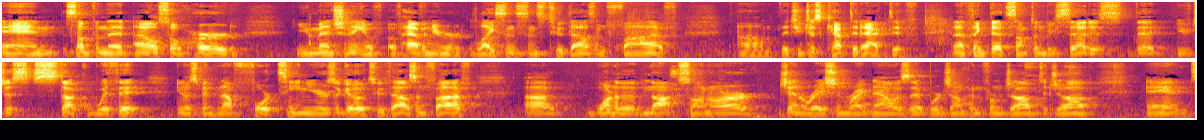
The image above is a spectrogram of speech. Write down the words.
and something that I also heard you mentioning of, of having your license since 2005, um, that you just kept it active. And I think that's something to be said is that you've just stuck with it. You know, it's been now 14 years ago, 2005. Uh, one of the knocks on our generation right now is that we're jumping from job to job, and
